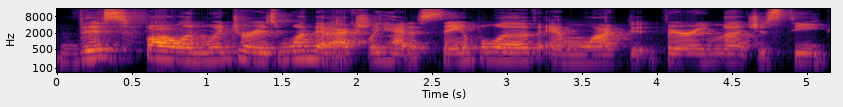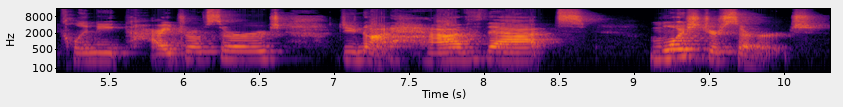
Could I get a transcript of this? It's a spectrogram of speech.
this fall and winter is one that I actually had a sample of and liked it very much. It's the Clinique Hydro Surge. Do not have that Moisture Surge.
